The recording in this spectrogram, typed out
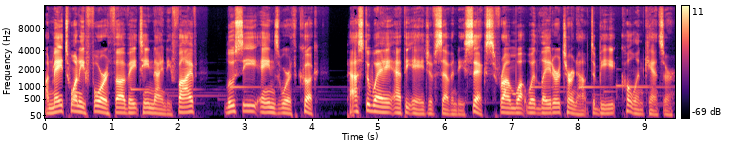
On May 24th of 1895, Lucy Ainsworth Cook passed away at the age of 76 from what would later turn out to be colon cancer.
